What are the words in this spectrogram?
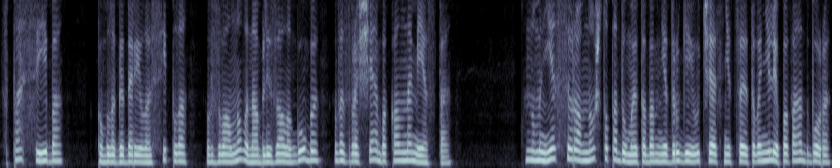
«Спасибо», — поблагодарила Сипла, взволнованно облизала губы, возвращая бокал на место. «Но мне все равно, что подумают обо мне другие участницы этого нелепого отбора.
